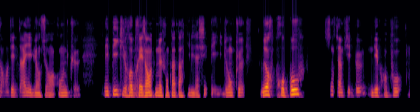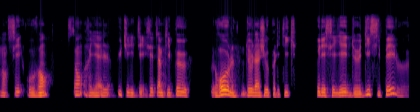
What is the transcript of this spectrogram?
en détail, eh bien, on se rend compte que les pays qu'ils représentent ne font pas partie de la CPI. Donc, euh, leurs propos sont un petit peu des propos lancés au vent sans réelle utilité. C'est un petit peu le rôle de la géopolitique que d'essayer de dissiper le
